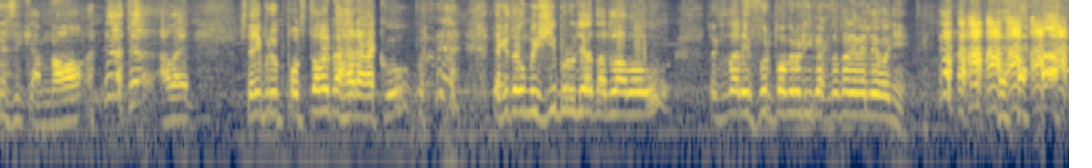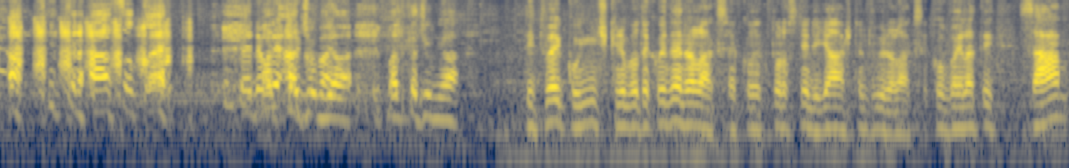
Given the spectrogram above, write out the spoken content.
Říkám, no, ale když tady budu pod stolem na hráku, tak tou myší budu dělat nad hlavou, tak to tady furt povedu líp, jak to tady vedli oni. Krása, to je, to je dobrý Matka čuměla, matka čuměla. Ty tvoje koníčky, nebo takový ten relax, jako jak to vlastně děláš, ten tvůj relax, jako vejlety sám?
